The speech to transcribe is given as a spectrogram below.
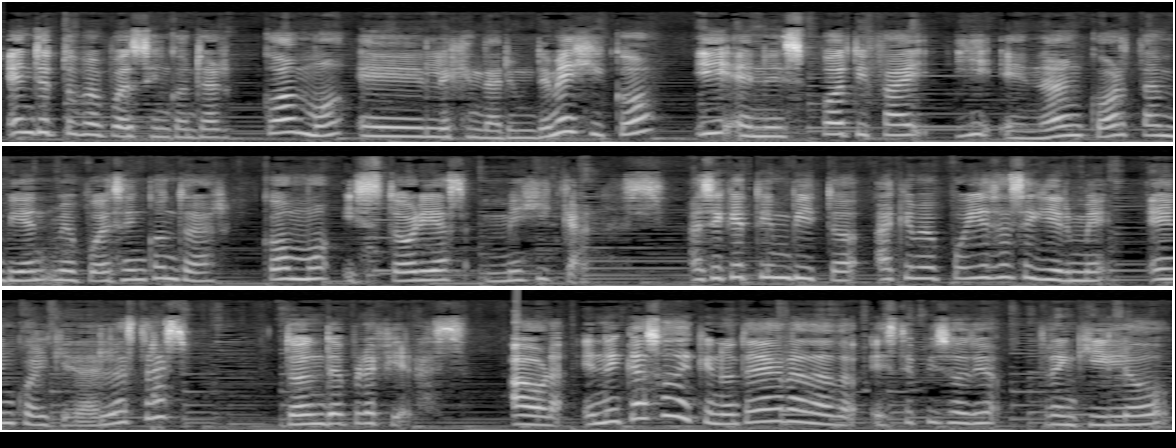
En YouTube me puedes encontrar como el Legendarium de México y en Spotify y en Anchor también me puedes encontrar como Historias Mexicanas. Así que te invito a que me apoyes a seguirme en cualquiera de las tres donde prefieras. Ahora, en el caso de que no te haya agradado este episodio, tranquilo,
